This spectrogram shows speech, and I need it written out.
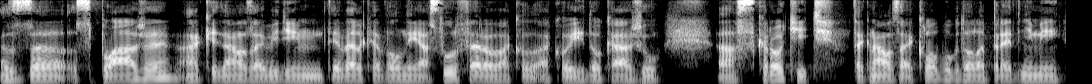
z, z pláže a keď naozaj vidím tie veľké vlny a surferov, ako, ako ich dokážu uh, skrotiť, tak naozaj klobúk dole pred nimi,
